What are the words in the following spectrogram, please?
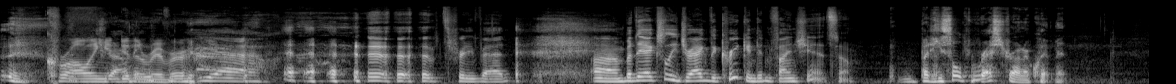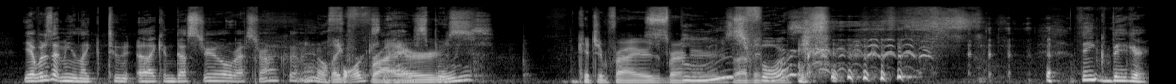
Crawling into the Drowning. river. yeah, it's pretty bad. Um, but they actually dragged the creek and didn't find shit. So But he sold restaurant equipment. Yeah, what does that mean? Like to uh, like industrial restaurant I equipment? don't know, Like forks, fryers, knives, spoons. Kitchen fryers, burners, Spoons, ovens. forks? Think bigger,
